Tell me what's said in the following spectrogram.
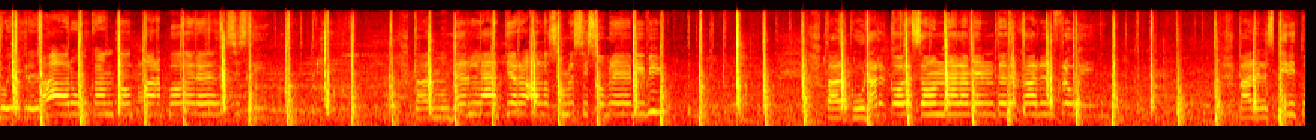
Voy a crear un canto para poder existir, para mover la tierra a los hombres y sobrevivir, para curar el corazón a El espíritu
